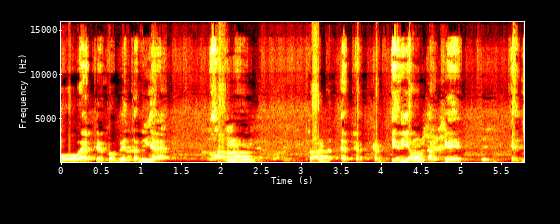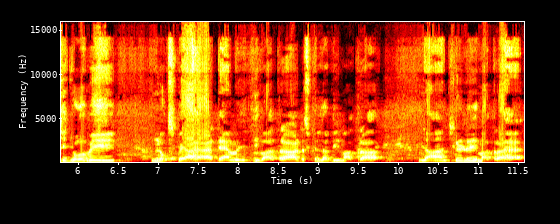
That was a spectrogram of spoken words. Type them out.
ਉਹ ਐਫਏ ਕੋ ਬਿਹਤਰ ਨਹੀਂ ਹੈ। ਸਾਨੂੰ ਫਲੱਡ ਇਫੈਕਟਡ ਏਰੀਆ ਹੋਣ ਕਰਕੇ ਇਹ 'ਚ ਜੋ ਵੀ ਨੁਕਸ ਪਿਆ ਹੈ ਡੈਮੇਜ ਦੀ ਮਾਤਰਾ ਡਿਸਪਿਲਰ ਦੀ ਮਾਤਰਾ ਜਾਂ ਛਿੜਕ ਦੀ ਮਾਤਰਾ ਹੈ,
